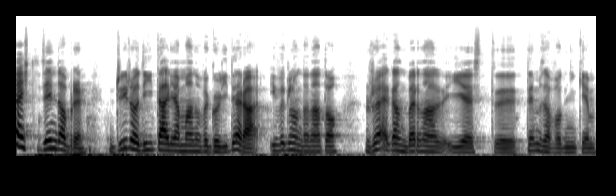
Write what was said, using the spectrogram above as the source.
Cześć, dzień dobry. Giro d'Italia ma nowego lidera i wygląda na to, że Egan Bernal jest y, tym zawodnikiem,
